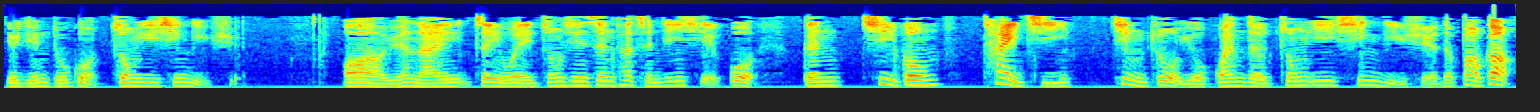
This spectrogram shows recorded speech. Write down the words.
有研读过中医心理学。哦，原来这一位钟先生他曾经写过跟气功、太极。静坐有关的中医心理学的报告，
